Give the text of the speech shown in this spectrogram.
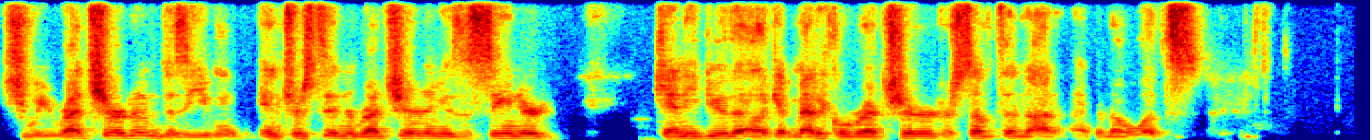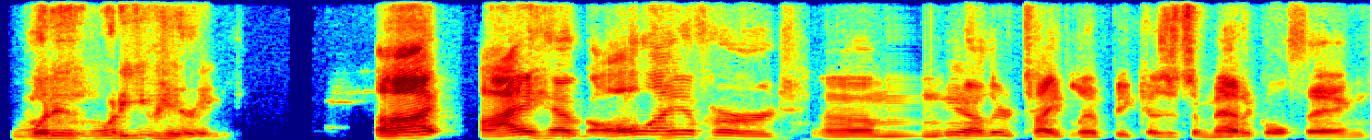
Should we redshirt him? Does he even interested in redshirting as a senior? Can he do that like a medical redshirt or something? I, I don't know what's what is what are you hearing? I I have all I have heard. Um, you know, they're tight-lipped because it's a medical thing.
